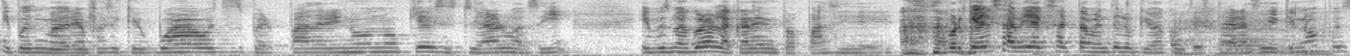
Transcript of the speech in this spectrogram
Y pues mi madre fue así que, wow, está súper padre, no, no quieres estudiar algo así. Y pues me acuerdo la cara de mi papá así de... Porque él sabía exactamente lo que iba a contestar, así de que no, pues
